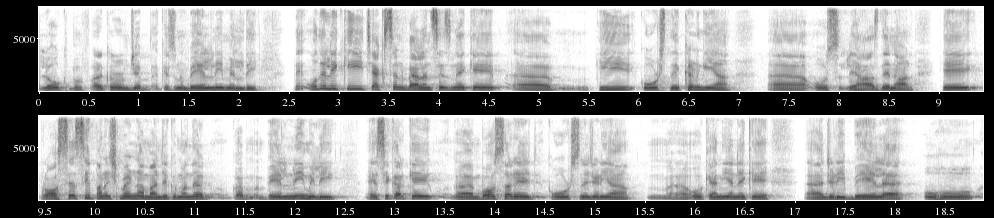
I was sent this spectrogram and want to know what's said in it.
ਲੋਕ ਜੇ ਕਿਸੇ ਨੂੰ ਬੇਲ ਨਹੀਂ ਮਿਲਦੀ, ਤੇ ਉਹਦੇ ਲਈ ਕੀ ਚੈਕਸ ਐਂਡ ਬੈਲੈਂਸਸ ਨੇ ਕਿ ਕੀ ਕੋਰਟਸ ਦੇਖਣਗੀਆਂ ਉਸ ਲਿਹਾਜ਼ ਦੇ ਨਾਲ, ਕਿ ਪ੍ਰੋਸੈਸ ਹੀ ਪਨਿਸ਼ਮੈਂਟ ਨਾ ਬਣ ਜਾਏ, ਕੋਈ ਬੰਦਾ ਬੇਲ ਨਹੀਂ ਮਿਲੀ, ਇਸੇ ਕਰਕੇ ਬਹੁਤ ਸਾਰੇ ਕੋਰਟਸ ਨੇ ਜਿਹੜੀਆਂ ਉਹ ਕਹਿੰਦੀਆਂ ਨੇ ਕਿ ਜਿਹੜੀ ਬੇਲ ਹੈ ਉਹ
